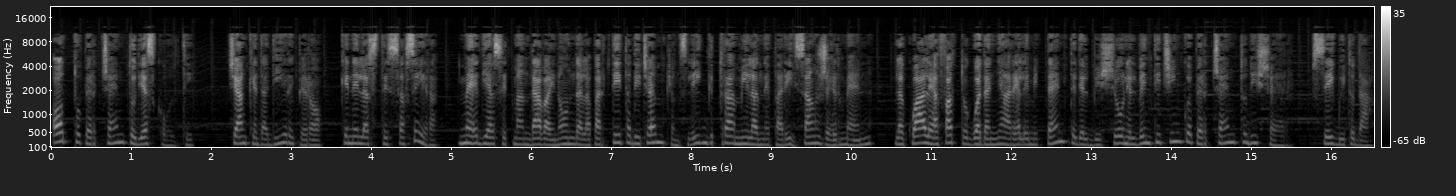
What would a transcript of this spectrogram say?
8% di ascolti. C'è anche da dire però, che nella stessa sera, Mediaset mandava in onda la partita di Champions League tra Milan e Paris Saint-Germain, la quale ha fatto guadagnare all'emittente del Biscione il 25% di share, seguito da,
